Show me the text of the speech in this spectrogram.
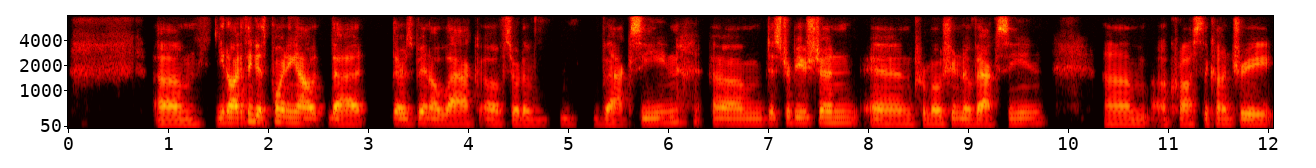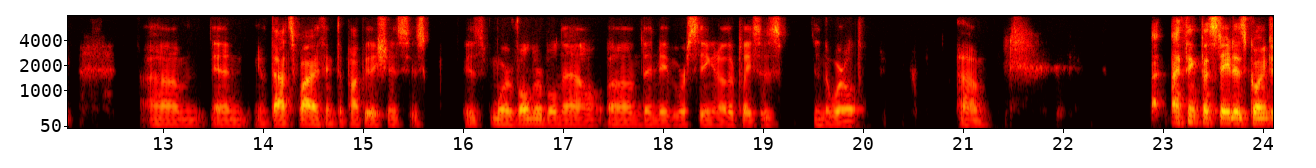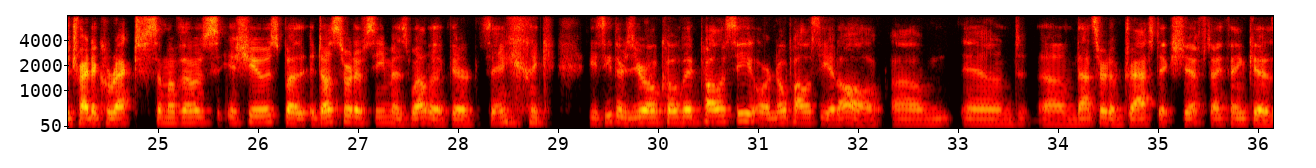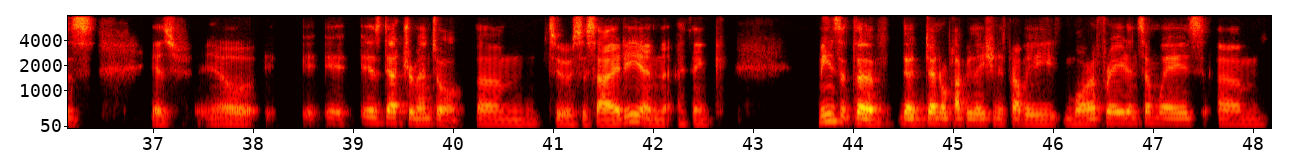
um, you know, I think it's pointing out that there's been a lack of sort of vaccine um, distribution and promotion of vaccine um, across the country, um, and you know, that's why I think the population is is is more vulnerable now um, than maybe we're seeing in other places in the world. Um, I think the state is going to try to correct some of those issues, but it does sort of seem as well that they're saying like it's either zero COVID policy or no policy at all, um, and um, that sort of drastic shift, I think, is is you know it, it is detrimental um, to society, and I think means that the the general population is probably more afraid in some ways. Um,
